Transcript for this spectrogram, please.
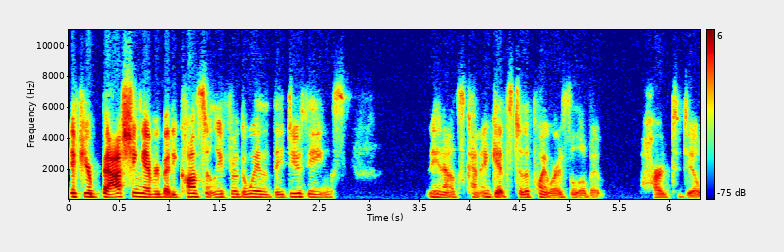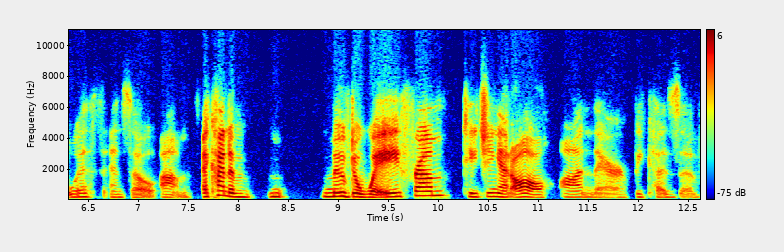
if you're bashing everybody constantly for the way that they do things, you know, it's kind of gets to the point where it's a little bit hard to deal with. And so um, I kind of moved away from teaching at all on there because of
